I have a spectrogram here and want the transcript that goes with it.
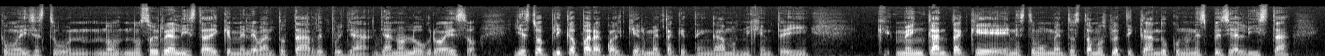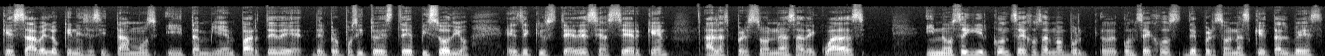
como dices tú, no, no, soy realista de que me levanto tarde, pues ya, ya no logro eso. Y esto aplica para cualquier meta que tengamos, mi gente. Y me encanta que en este momento estamos platicando con un especialista que sabe lo que necesitamos y también parte de, del propósito de este episodio es de que ustedes se acerquen a las personas adecuadas y no seguir consejos, Alma, por, eh, consejos de personas que tal vez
